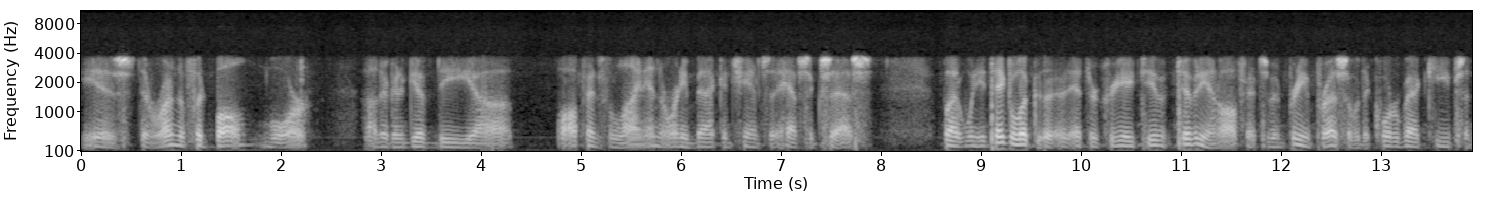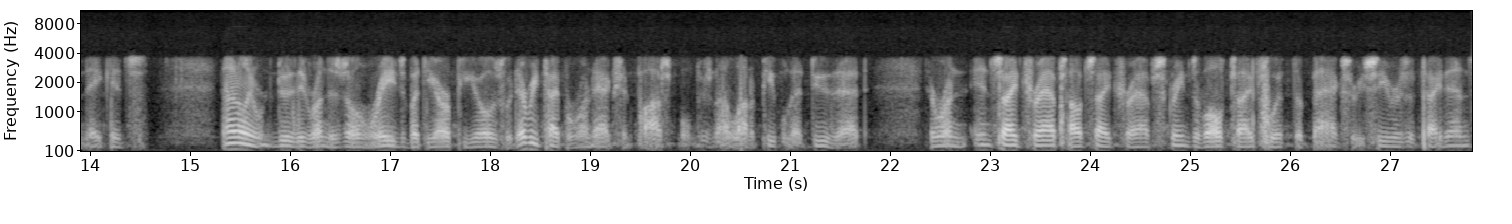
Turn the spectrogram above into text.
is they're running the football more. Uh, they're going to give the uh, offensive line and the running back a chance to have success. But when you take a look uh, at their creativity on offense, it's been pretty impressive with the quarterback keeps and nakeds not only do they run the zone reads, but the RPOs with every type of run action possible. There's not a lot of people that do that. They run inside traps, outside traps, screens of all types with the backs, receivers, and tight ends.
